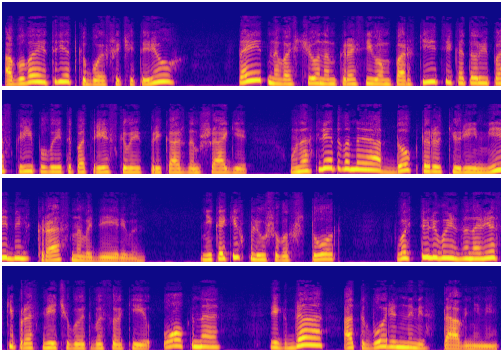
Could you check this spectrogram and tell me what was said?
а бывает редко больше четырех, стоит на вощеном красивом паркете, который поскрипывает и потрескивает при каждом шаге, унаследованная от доктора Кюри мебель красного дерева. Никаких плюшевых штор, сквозь тюлевые занавески просвечивают высокие окна всегда отворенными ставнями.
